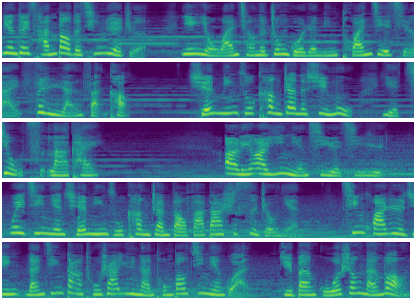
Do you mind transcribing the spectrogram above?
面对残暴的侵略者，英勇顽强的中国人民团结起来，愤然反抗，全民族抗战的序幕也就此拉开。二零二一年七月七日，为纪念全民族抗战爆发八十四周年，侵华日军南京大屠杀遇难同胞纪念馆举办“国殇难忘，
